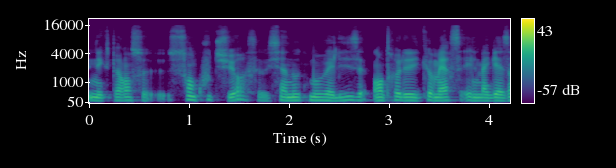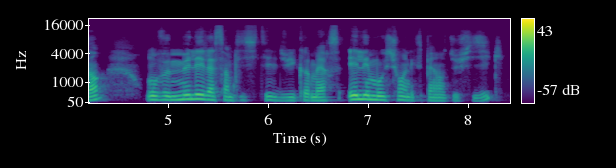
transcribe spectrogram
une expérience sans couture. C'est aussi un autre mot valise entre le e-commerce et le magasin. On veut mêler la simplicité du e-commerce et l'émotion et l'expérience du physique.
